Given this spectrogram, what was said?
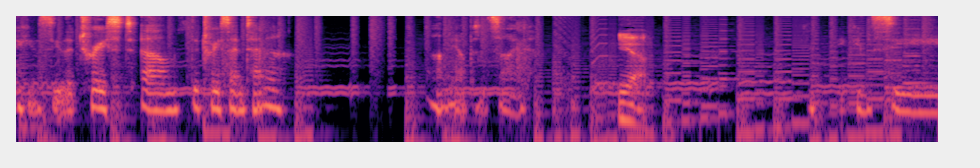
You can see the traced um the trace antenna on the opposite side. Yeah. You can see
